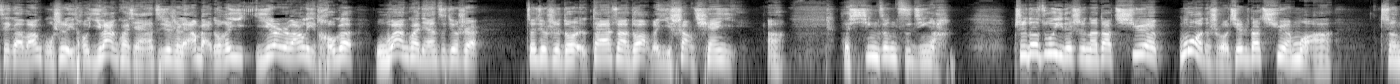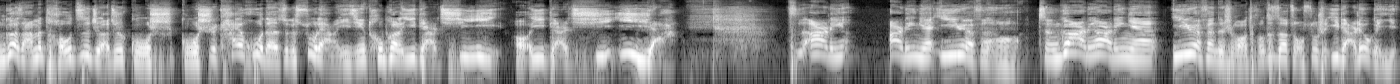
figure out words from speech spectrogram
这个往股市里投一万块钱，这就是两百多个亿；一个人往里投个五万块钱，这就是这就是多大家算多少个亿？上千亿啊！的新增资金啊！值得注意的是呢，到七月末的时候，截止到七月末啊，整个咱们投资者就是股市股市开户的这个数量已经突破了一点七亿哦，一点七亿呀！自二零。二零年一月份啊，整个二零二零年一月份的时候，投资者总数是一点六个亿，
